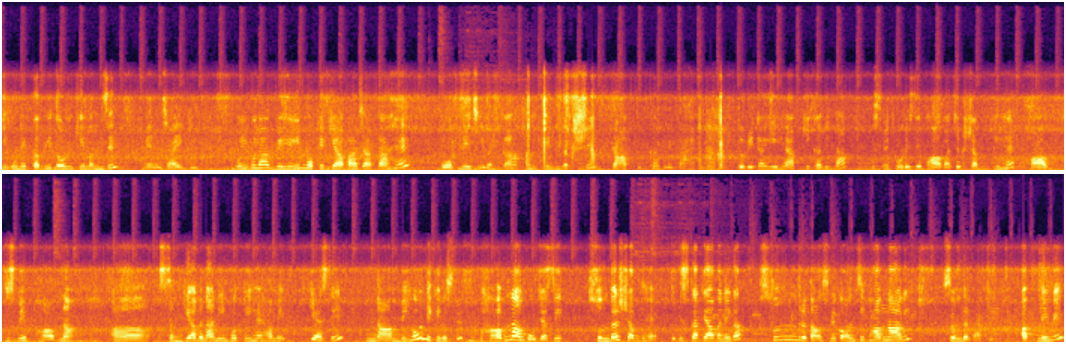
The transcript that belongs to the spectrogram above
कि उन्हें कभी तो उनकी मंजिल मिल जाएगी। बुलबुला विलीन होकर क्या पा जाता है? वो अपने जीवन का अंतिम लक्ष्य प्राप्त कर लेता है। तो बेटा, ये है आपकी कविता। इसमें थोड़े से भाववाचक शब्द भी हैं। भाव, जिसमें भावना संज्ञा बनानी होती है हमें। कैसे नाम भी हो, लेकिन उसमें भावना हो, जैसे सुंदर शब्द है। तो इसका क्या बनेगा? सुंदरता। उसमें कौन सी भावना आ गई? सुंदरता की। अपने में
